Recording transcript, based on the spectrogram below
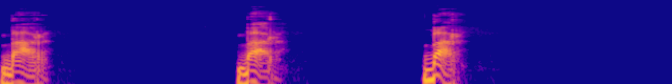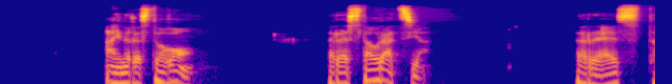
Bar. Bar. Bar. Ein Restaurant. Restauracja. Restauracja.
